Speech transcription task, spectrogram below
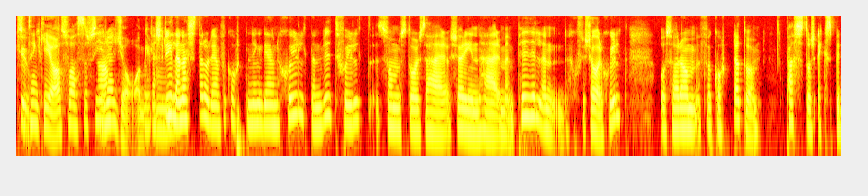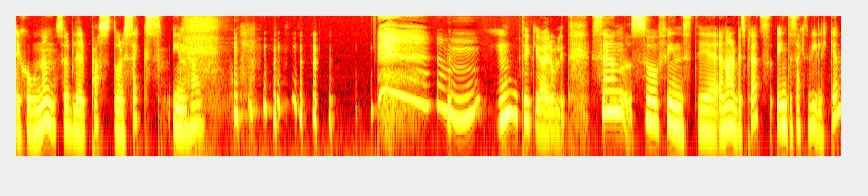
så kuk. tänker jag, så associerar jag. Kanske du gillar nästa då, det är en förkortning, det är en skylt, en vit skylt som står så här, kör in här med en pil, en körskylt. Och så har de förkortat då pastorsexpeditionen, så det blir pastor 6 in här. Mm, tycker jag är roligt. Sen så finns det en arbetsplats, inte sagt vilken,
